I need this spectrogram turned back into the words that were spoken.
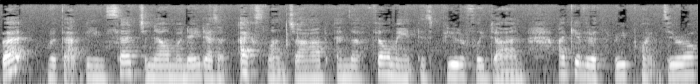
But with that being said, Janelle Monáe does an excellent job and the filming is beautifully done. I give it a 3.0.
